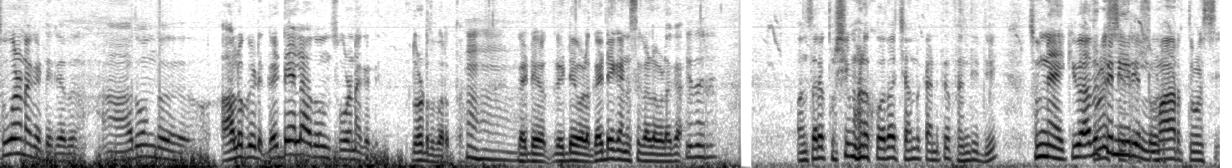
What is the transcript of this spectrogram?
ಸುವರ್ಣಗಡ್ಡೆ ರೀ ಅದು. ಅದೊಂದು ಆಲೂಗಡ್ಡೆ ಗಡ್ಡೆ ಎಲ್ಲ ಅದೊಂದು ಸುವರ್ಣಗಡ್ಡೆ ದೊಡ್ಡದು ಬರುತ್ತೆ. ಗಡ್ಡೆ ಗಡ್ಡೆ ಒಳಗೆ ಗಡ್ಡೆ ಗೆಣಸುಗಳ ಒಳಗೆ. ಇದು ರೀ? ಒಂದ್ಸಲ ಕೃಷಿ ಮಾಡಕ್ಕೆ ಹೋದಾಗ ಚಂದ ಕಾಣ್ತೈತೆ ತಂದಿದ್ವಿ. ಸುಮ್ಮನೆ ಹಾಕಿವಿ ಅದಕ್ಕೆ ನೀರಿಲ್ಲ ಸುಮಾರು ತುಳಸಿ.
